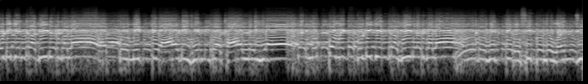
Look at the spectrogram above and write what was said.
துடிக்கின்ற வீரர்களா? சத்தமிட்டு ஆடுகின்ற காலையா? அதை முத்தமிட்டு துடிக்கின்ற வீரர்களா? விட்டு ரசிப்பது வஞ்சி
